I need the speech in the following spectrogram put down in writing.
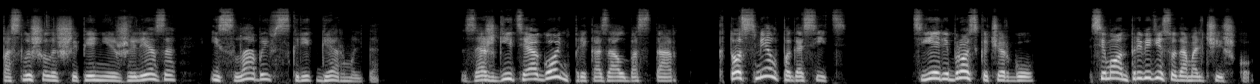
послышалось шипение железа и слабый вскрик Гермальда. «Зажгите огонь!» — приказал бастард. «Кто смел погасить? Тьери, брось кочергу!» Симон, приведи сюда мальчишку.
